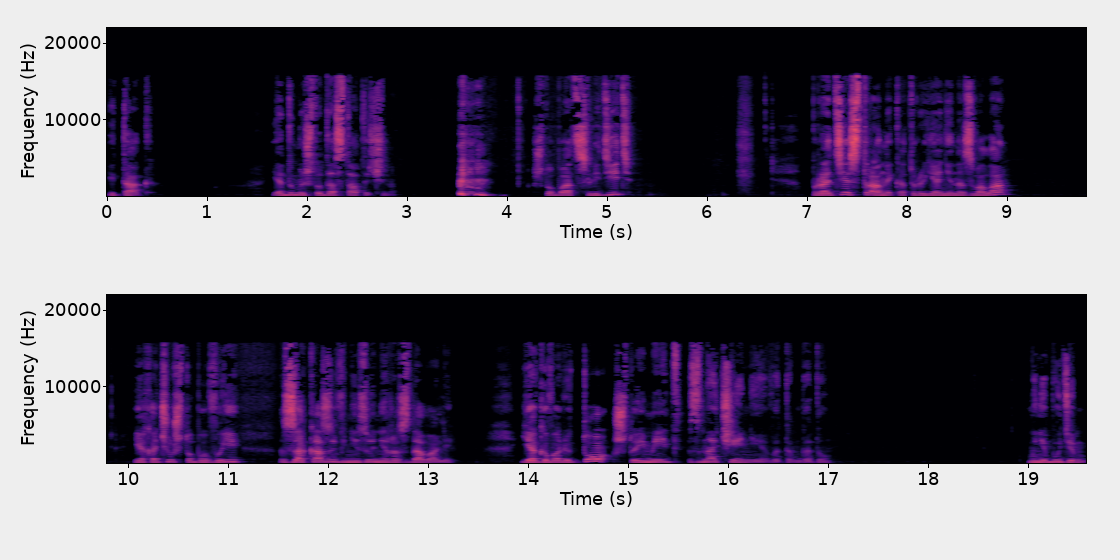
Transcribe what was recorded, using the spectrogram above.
Итак, я думаю, что достаточно, чтобы отследить про те страны, которые я не назвала. Я хочу, чтобы вы заказы внизу не раздавали. Я говорю то, что имеет значение в этом году. Мы не будем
